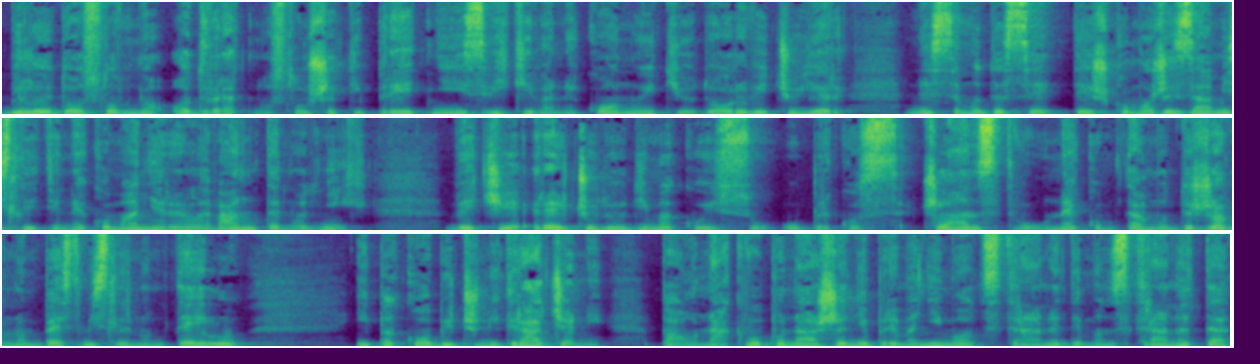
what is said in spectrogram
Bilo je doslovno odvratno slušati pretnje izvikivane Konu i Tiodoroviću, jer ne samo da se teško može zamisliti neko manje relevantan od njih, već je reč o ljudima koji su, uprkos članstvu u nekom tamo državnom besmislenom telu, ipak obični građani, pa onakvo ponašanje prema njima od strane demonstranata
